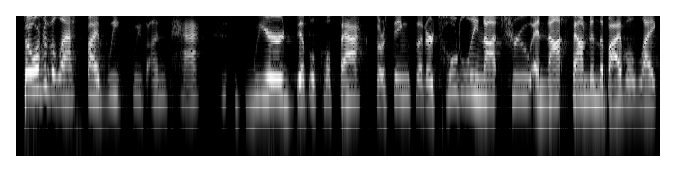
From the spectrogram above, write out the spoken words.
So, over the last five weeks, we've unpacked weird biblical facts or things that are totally not true and not found in the Bible, like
